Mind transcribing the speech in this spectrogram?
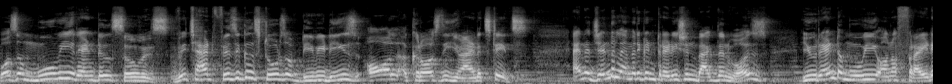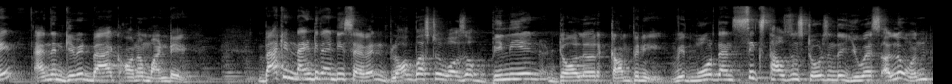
was a movie rental service which had physical stores of DVDs all across the United States. And a general American tradition back then was you rent a movie on a Friday and then give it back on a Monday Back in 1997, Blockbuster was a billion dollar company with more than 6,000 stores in the US alone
